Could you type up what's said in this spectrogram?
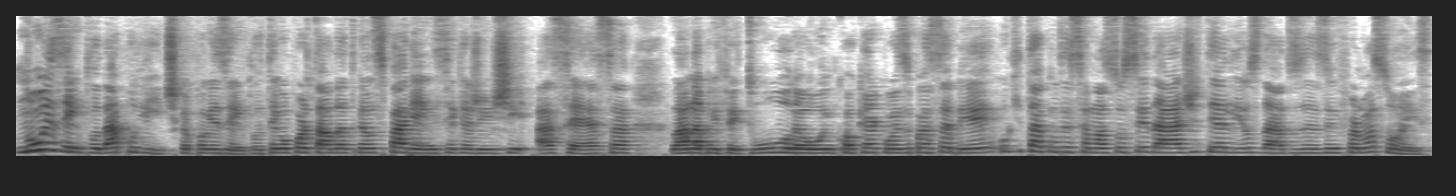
No exemplo da política, por exemplo, tem o portal da transparência que a gente acessa lá na prefeitura ou em qualquer coisa para saber o que está acontecendo na sociedade e ter ali os dados e as informações.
